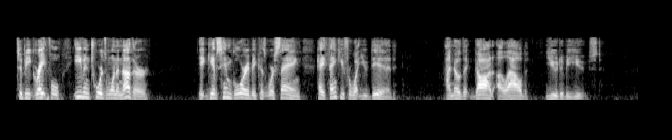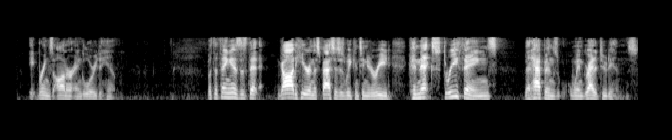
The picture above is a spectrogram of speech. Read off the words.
to be grateful even towards one another, it gives Him glory because we're saying, hey, thank you for what you did I know that God allowed you to be used. It brings honor and glory to Him. But the thing is, is that God here in this passage, as we continue to read, connects three things that happens when gratitude ends.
